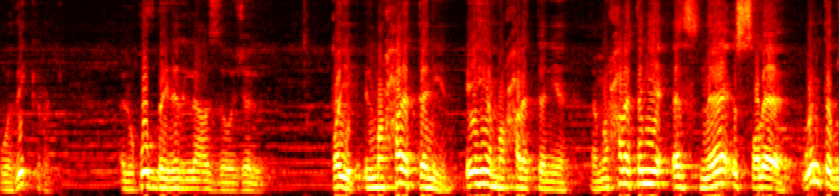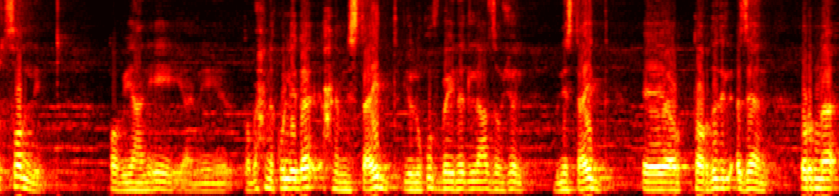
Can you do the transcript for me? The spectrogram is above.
وذكرك. الوقوف بين يدي الله عز وجل. طيب المرحلة الثانية إيه هي المرحلة الثانية؟ المرحلة الثانية أثناء الصلاة. وانت بتصلي؟ طب يعني إيه؟ يعني طب إحنا كل ده إحنا بنستعد للوقوف بين يدي الله عز وجل. بنستعد آه ترديد الأذان. قرنا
